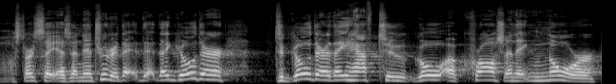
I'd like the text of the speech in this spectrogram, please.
I'll start to say as an intruder, they, they go there, to go there, they have to go across and ignore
